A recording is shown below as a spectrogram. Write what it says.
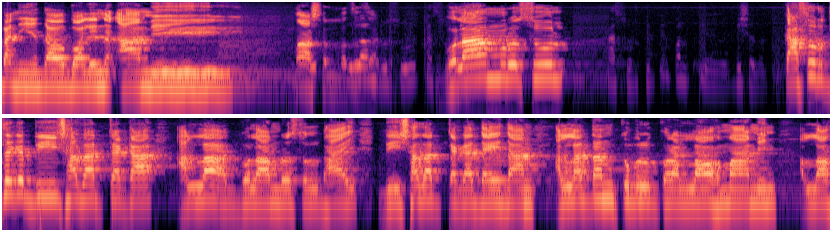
বানিয়ে দাও। বলেন আমি মাশাল্লাহ গোলাম রসুল কাসুর থেকে বিশ হাজার টাকা। আল্লাহ গোলাম রসুল ভাই বিশ হাজার টাকা দেয় দান। আল্লাহ দান কবুল কর আল্লাহ আমিন। আল্লাহ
